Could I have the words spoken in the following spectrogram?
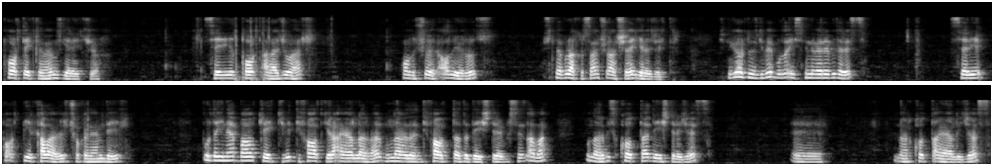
port eklememiz gerekiyor. Serial port aracı var. Onu şöyle alıyoruz. Üstüne bırakırsan şu aşağıya gelecektir. Şimdi gördüğünüz gibi burada ismini verebiliriz. Seri port 1 kalabilir. Çok önemli değil. Burada yine baud rate gibi default gelen ayarlar var. Bunları da default'ta da değiştirebilirsiniz ama bunları biz kodda değiştireceğiz. Ee, bunları kodda ayarlayacağız.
